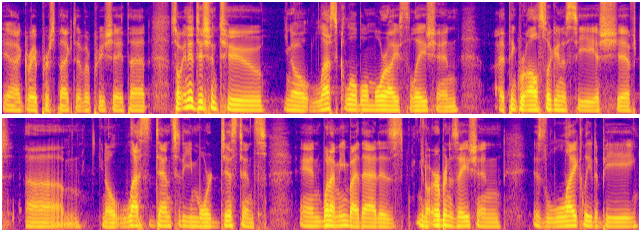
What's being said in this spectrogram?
Yeah, great perspective. Appreciate that. So, in addition to you know less global, more isolation, I think we're also going to see a shift. Um, you know, less density, more distance, and what I mean by that is you know urbanization is likely to be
